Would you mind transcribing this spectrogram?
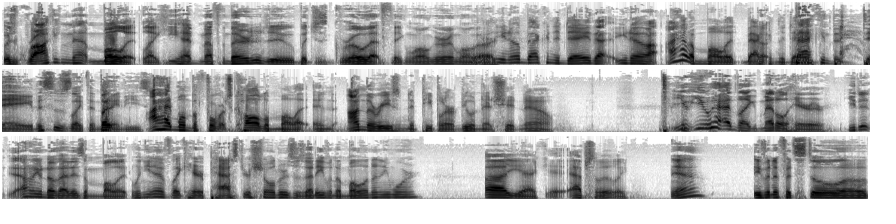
was rocking that mullet like he had nothing better to do but just grow that thing longer and longer. Well, you know, back in the day, that you know, I had a mullet back No, in the day. Back in the day, this was like the nineties. I had one before. It's called a mullet, and I'm the reason that people are doing that shit now. you you had like metal hair. You didn't. I don't even know if that is a mullet. When you have like hair past your shoulders, is that even a mullet anymore? Uh, yeah, absolutely. Yeah, even if it's still uh,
